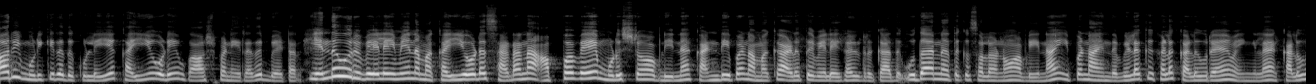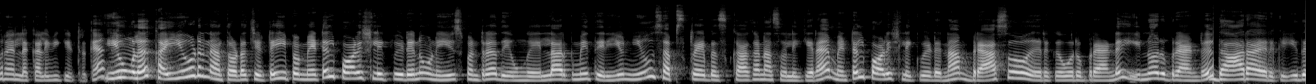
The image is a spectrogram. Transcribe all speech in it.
ஆறி முடிக்கிறதுக்குள்ளேயே கையோடே வாஷ் பண்ணிடுறது பெட்டர் எந்த ஒரு வேலையுமே நம்ம கையோட சடனாக அப்போவே முடிச்சிட்டோம் அப்படின்னா கண்டிப்பாக நமக்கு அடுத்த வேலைகள் இருக்காது. உதாரணத்துக்கு சொல்லணும் அப்படின்னா இப்போ நான் இந்த விளக்குகளை கழுவுறேன் வைங்களேன். கழுவுறேன் இல்லை கழுவிக்கிட்டு இருக்கேன். இவங்கள கையோடு நான் தொடச்சிட்டு இப்போ மெட்டல் பாலிஷ் லிக்விடுன்னு ஒன்று யூஸ் பண்ணுறேன் அது உங்கள் எல்லாருக்குமே தெரியும். நியூ சப்ஸ்கிரைபர்ஸ்க்காக நான் சொல்லிக்கிறேன். மெட்டல் பாலிஷ் லிக்விடுனா பிராசோ இருக்குது ஒரு பிராண்டு இன்னொரு பிராண்டு தாரா இருக்குது இது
